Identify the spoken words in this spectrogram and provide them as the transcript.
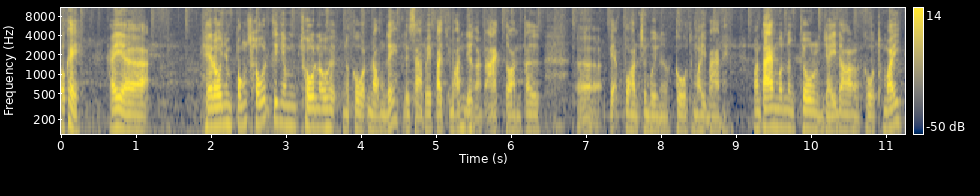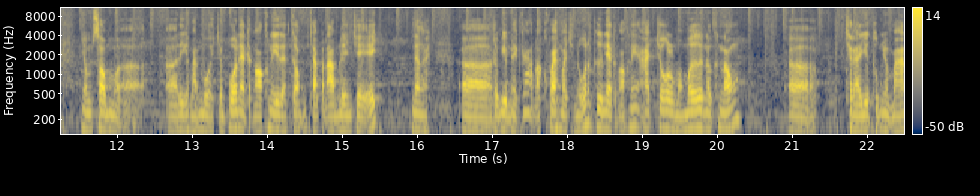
អូខេហើយអឺ hero ខ្ញុំពងឈោតគឺខ្ញុំឈោតនៅនគរដងទេដោយសារពេលបច្ចុប្បន្នយើងអាចតន់ទៅពាក់ព័ន្ធជាមួយនឹងនគរថ្មីបានទេប៉ុន្តែមុននឹងចូលនិយាយដល់នគរថ្មីខ្ញុំសូមរីកមិនមួយចំពោះអ្នកទាំងអស់គ្នាដែលចាប់ផ្ដើមលេង JX ហ្នឹងហើយ របៀបនៃការដោះ quest មួយចំនួនគឺអ្នកទាំងអស់គ្នាអាចចូលមកមើលនៅក្នុងអឺ channel YouTube ខ្ញុំបាន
